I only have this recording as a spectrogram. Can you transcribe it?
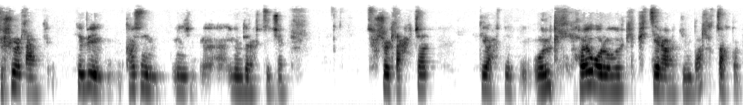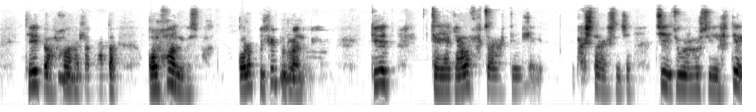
зөвшөөрөл аваад тэгээ би косны юм дээр очиж чинь зөвшөөрөл авчаад Тэгээ очсон өргөдөл 2 3 өргөдөл бицээр аваад юм болох цаахгүй. Тэгээд би орхоор болоод одоо 3 хоног гэсэн баг. 3 бэлгүй 4 хоног. Тэгээд за яг ямар хугацаа гарт юм лээ. Багштай гарсан чинь чи зүгээр өөрсөө эртээ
